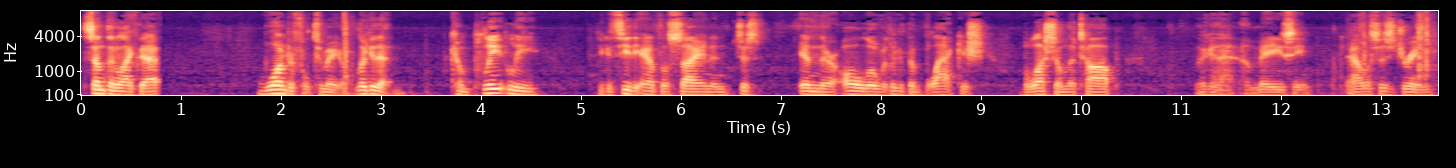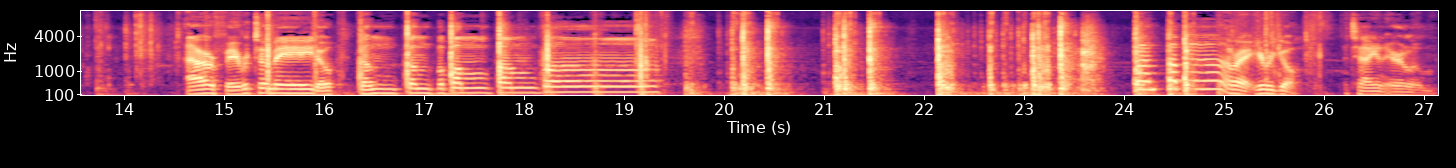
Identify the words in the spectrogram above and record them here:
something like that. Wonderful tomato. Look at that. Completely, you can see the anthocyanin just in there all over. Look at the blackish blush on the top. Look at that, amazing. Alice's Dream. Our favorite tomato. Dum dum ba bum bum bum. Bum, ba, ba. All right, here we go. Italian heirloom.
